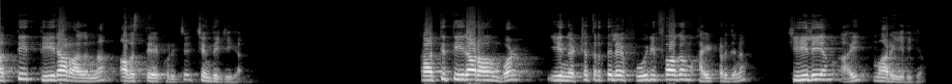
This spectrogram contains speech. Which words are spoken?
കത്തി തീരാറാകുന്ന അവസ്ഥയെക്കുറിച്ച് ചിന്തിക്കുക. കത്തി തീരാറാകുമ്പോൾ ഈ നക്ഷത്രത്തിലെ ഭൂരിഭാഗം ഹൈഡ്രജനും ഹീലിയം ആയി മാറിയിരിക്കും.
